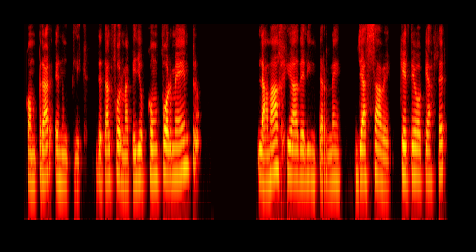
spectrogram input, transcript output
comprar en un clic, de tal forma que yo conforme entro, la magia del internet ya sabe qué tengo que hacer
